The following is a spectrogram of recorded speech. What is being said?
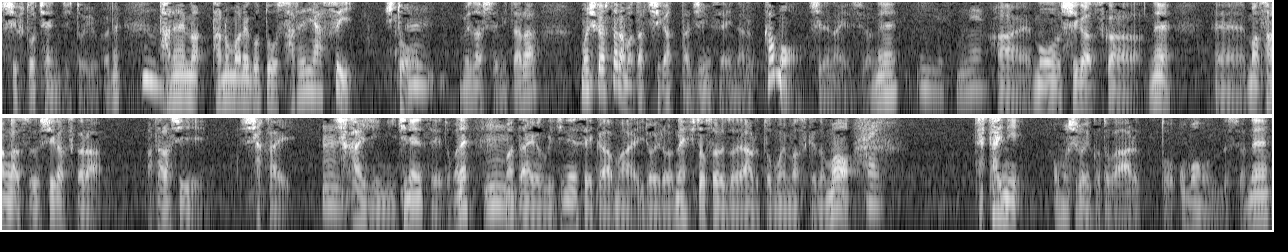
シフトチェンジというかね、頼ま頼まれ事をされやすい人を目指してみたら、もしかしたらまた違った人生になるかもしれないですよね。いいですね。はい、もう4月からね、えーまあ、3月4月から新しい社会、社会人1年生とかね、まあ、大学1年生かまあいろいろね人それぞれあると思いますけども、はい。絶対に面白いことがあると思うんですよね。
